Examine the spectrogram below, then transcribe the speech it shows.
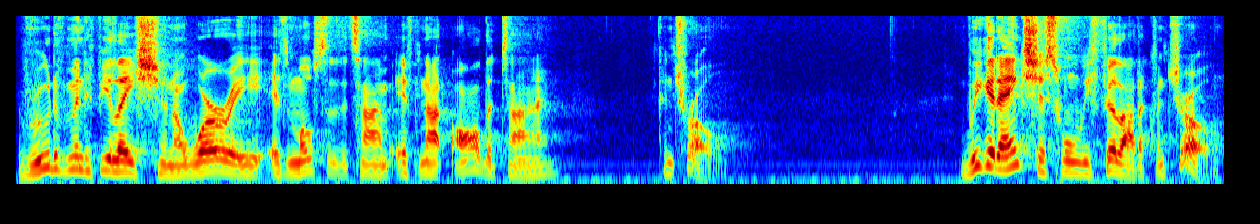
root of manipulation or worry is most of the time, if not all the time, control. We get anxious when we feel out of control.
